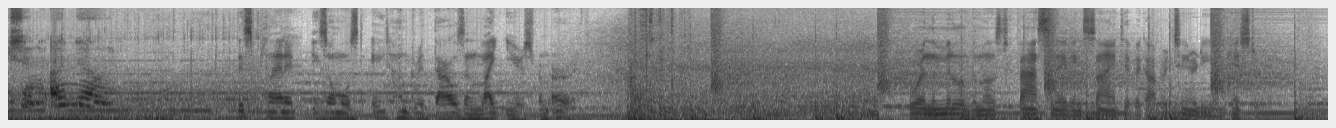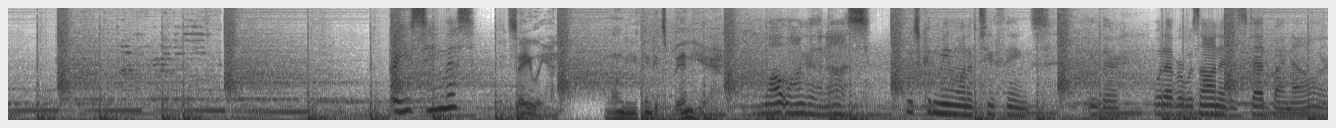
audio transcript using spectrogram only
Location unknown. This planet is almost 800,000 light years from Earth. We're in the middle of the most fascinating scientific opportunity in history. Are you seeing this? It's alien. How long do you think it's been here? A lot longer than us. Which could mean one of two things. Either whatever was on it is dead by now, or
